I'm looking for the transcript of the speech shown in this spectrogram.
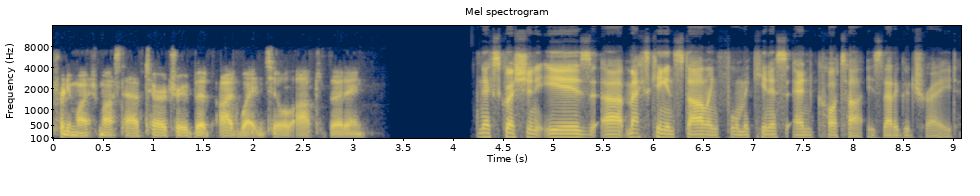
pretty much must have territory, but I'd wait until after 13. Next question is uh, Max King and Starling for McInnes and Cotter. Is that a good trade?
